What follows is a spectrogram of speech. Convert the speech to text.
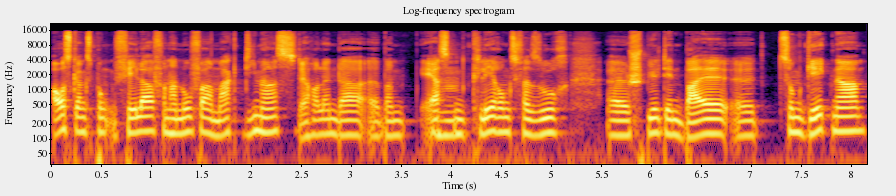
Ausgangspunkt, ein Fehler von Hannover. Marc Diemers, der Holländer, äh, beim ersten Klärungsversuch äh, spielt den Ball äh, zum Gegner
